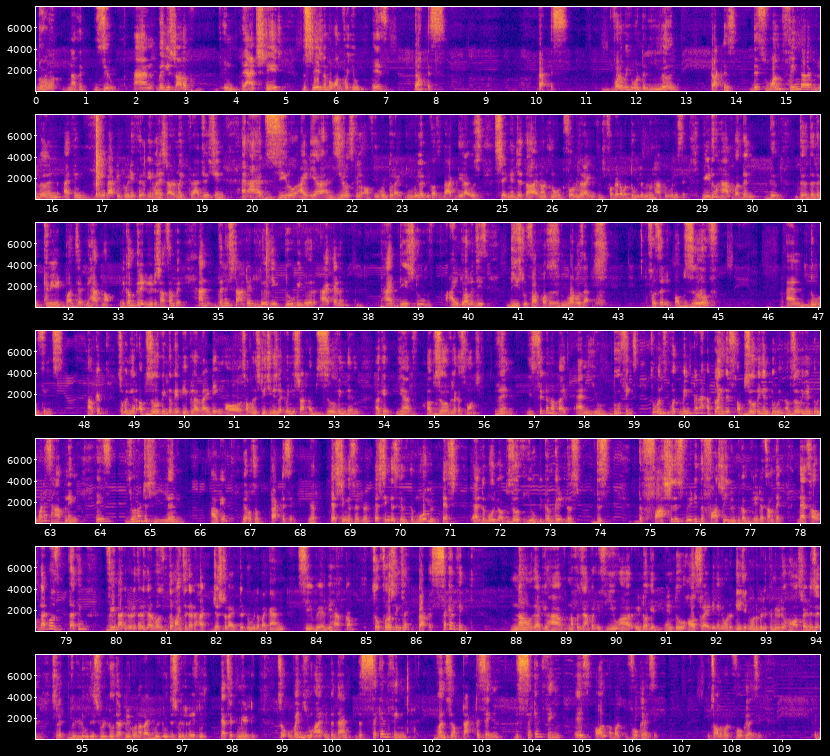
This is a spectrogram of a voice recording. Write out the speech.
nothing, zero. And when you start off in that stage, the stage number one for you is practice. Practice. Whatever you want to learn, practice this one thing that I've learned, I think, way back in 2013 when I started my graduation, and I had zero idea and zero skill of even to ride two wheeler because back there I was staying in Jeddah. I don't know four wheeler. I forget about two wheeler. We don't have two wheelers. We do have, but then the the, the, the great bikes that we have now to become great you need to start somewhere and when i started learning two-wheeler i kind of had these two ideologies these two thought processes what was that Fazil observe and do things. Okay, so when you're observing the way people are riding or someone is teaching, it's like when you start observing them. Okay, you have observed like a sponge. Then you sit on a bike and you do things. So once when you kind of applying this observing and doing, observing and doing, what is happening is you're not just learning. Okay, you're also practicing. You're testing yourself. You're testing the skills. The more you test and the more you observe you become great this this the faster the speed is the faster you will become great at something that's how that was i think way back in 2013 that was the mindset that i had just to ride the two-wheeler bike and see where we have come. So first things like practice. Second thing now that you have now for example if you are into again into horse riding and you want to teach and you want to build a community of horse riders and so like we'll do this we'll do that we're gonna ride we'll do this we'll race that's your community. So when you are into that, the second thing, once you're practicing, the second thing is all about vocalizing. It's all about vocalizing.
